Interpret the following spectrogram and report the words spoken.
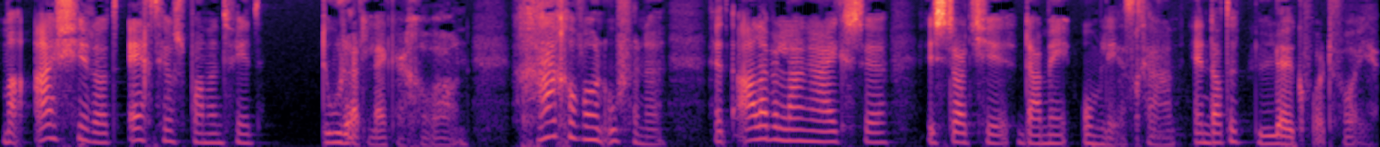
Maar als je dat echt heel spannend vindt, doe dat lekker gewoon. Ga gewoon oefenen. Het allerbelangrijkste is dat je daarmee om leert gaan en dat het leuk wordt voor je.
